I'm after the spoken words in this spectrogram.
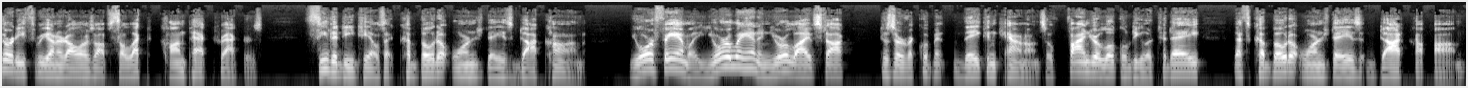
$3,300 off select compact tractors. See the details at KubotaOrangeDays.com. Your family, your land, and your livestock deserve equipment they can count on. So find your local dealer today. That's KubotaOrangeDays.com.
